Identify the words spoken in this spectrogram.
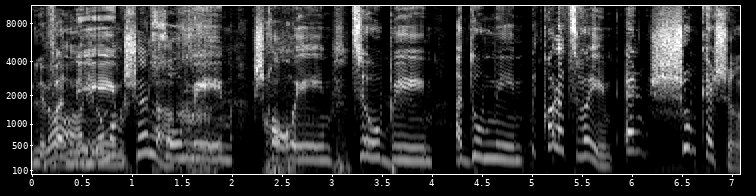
לבנים, לא מרשה לך. חומים, שחורים, צהובים, אדומים, מכל הצבעים. אין שום קשר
